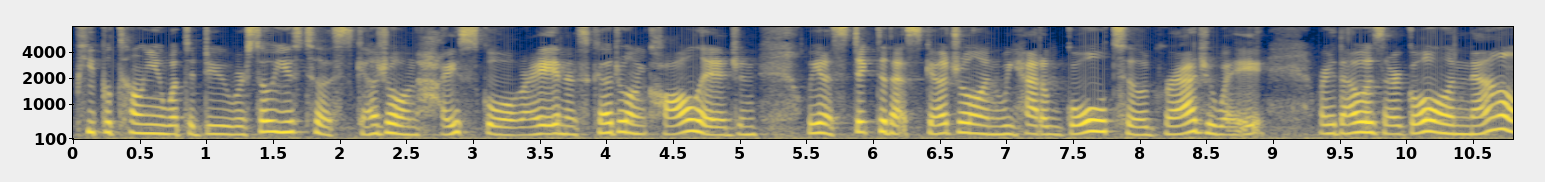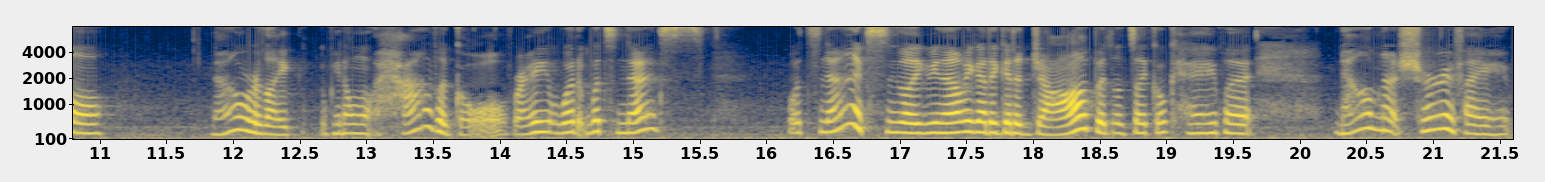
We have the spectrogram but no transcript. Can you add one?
people telling you what to do. We're so used to a schedule in high school, right? And a schedule in college, and we had to stick to that schedule, and we had a goal to graduate, right? That was our goal, and now, now we're like we don't have a goal, right? What what's next? What's next? Like, now we got to get a job, but it's like, okay, but now I'm not sure if I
